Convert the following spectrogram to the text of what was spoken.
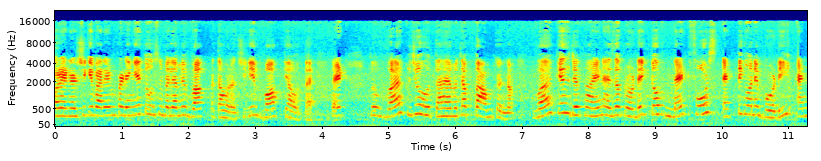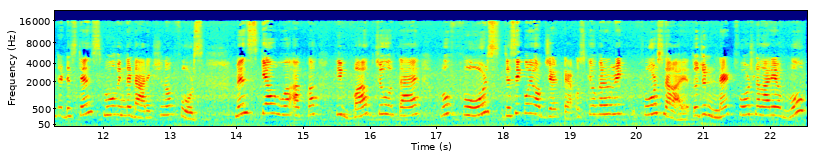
और एनर्जी के बारे में पढ़ेंगे तो उसमें पहले हमें वर्क पता होना चाहिए कि वर्क क्या होता है राइट तो वर्क जो होता है मतलब काम करना work is defined as a product of net force acting on a body and the distance move in the direction of force means क्या हुआ आपका कि वर्क जो होता है, वो फोर्स जैसे कोई ऑब्जेक्ट है, उसके ऊपर हम एक फोर्स लगा रहे हैं तो जो नेट फोर्स लगा रहे हैं, वो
